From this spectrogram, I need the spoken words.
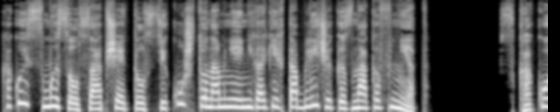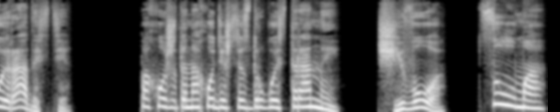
Какой смысл сообщать толстяку, что на мне никаких табличек и знаков нет? С какой радости? Похоже, ты находишься с другой стороны. Чего? Цума.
